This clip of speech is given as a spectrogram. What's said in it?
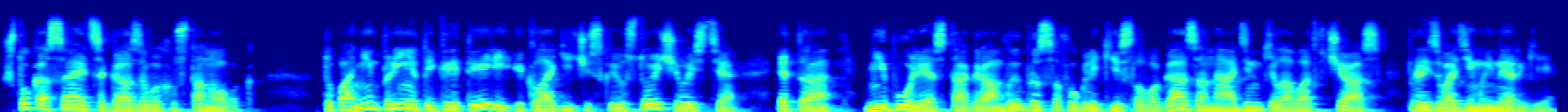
Что касается газовых установок – то по ним принятый критерий экологической устойчивости – это не более 100 грамм выбросов углекислого газа на 1 кВт в час производимой энергии.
